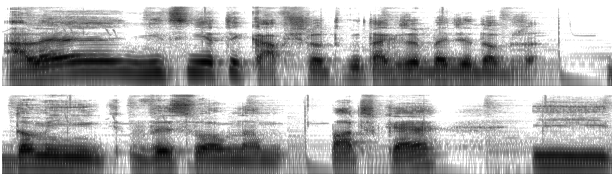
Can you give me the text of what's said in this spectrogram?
Ale nic nie tyka w środku, także będzie dobrze. Dominik wysłał nam paczkę i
